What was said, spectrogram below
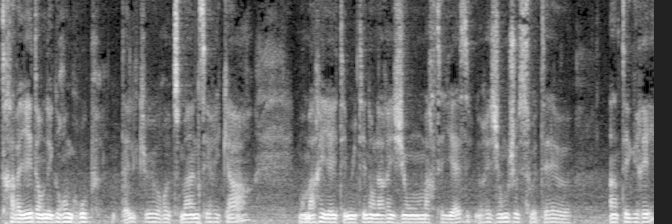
travaillé dans des grands groupes tels que Rothmans et Ricard. Mon mari a été muté dans la région marseillaise, une région que je souhaitais intégrer,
